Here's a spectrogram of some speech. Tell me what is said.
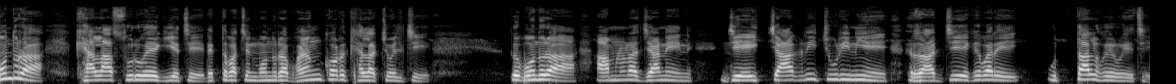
বন্ধুরা, খেলা শুরু হয়ে গিয়েছে, দেখতে পাচ্ছেন বন্ধুরা, ভয়ঙ্কর খেলা চলছে। তো বন্ধুরা, আপনারা জানেন যে এই চাকরি চুরি নিয়ে রাজ্যে একেবারে উত্তাল হয়ে রয়েছে।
